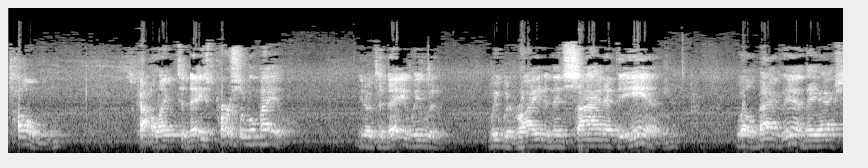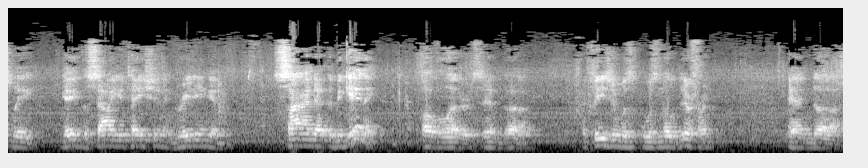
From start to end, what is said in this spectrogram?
tone. It's kind of like today's personal mail. You know, today we would we would write and then sign at the end. Well, back then they actually gave the salutation and greeting and signed at the beginning of the letters. And uh, Ephesians was, was no different. And uh,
